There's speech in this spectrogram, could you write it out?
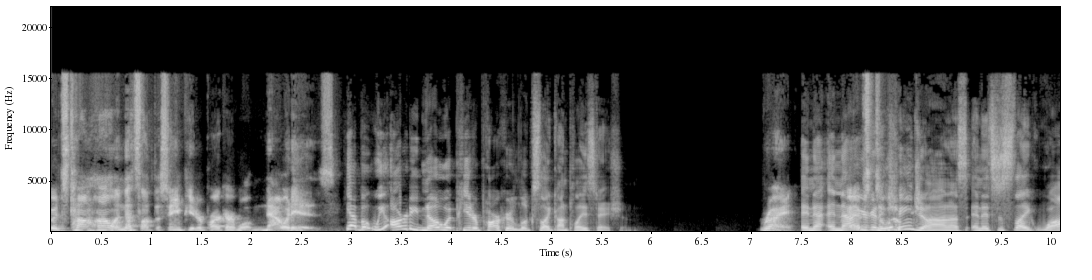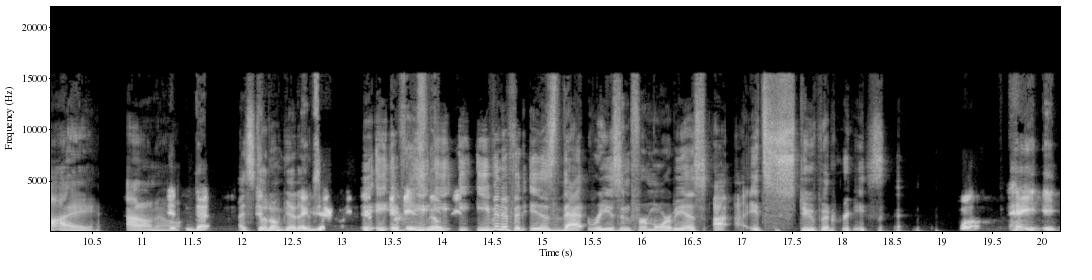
it's Tom Holland. That's not the same Peter Parker. Well, now it is. Yeah, but we already know what Peter Parker looks like on PlayStation, Right. and and now you're going to change it on us, and it's just like, why? I don't know. It, that I still don't get it. exactly. I- i- If, no- e- even if it is that reason for Morbius, I, it's a stupid reason. well, hey, it,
